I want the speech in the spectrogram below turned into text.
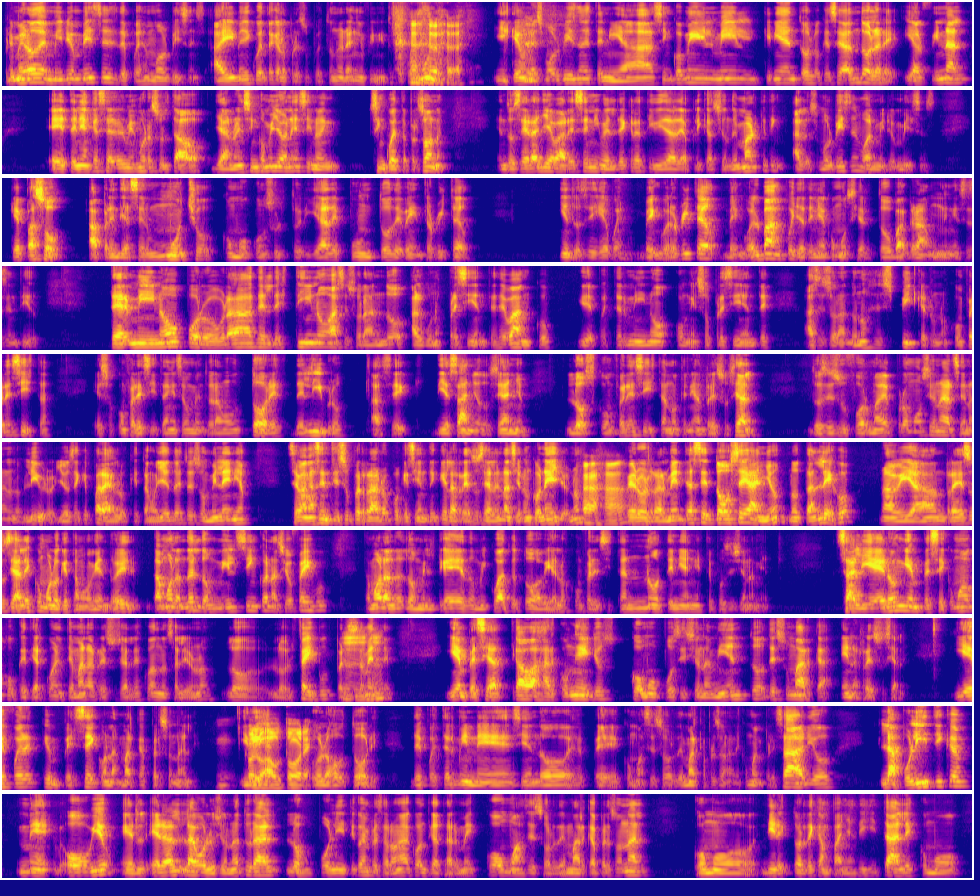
Primero de medium business y después de small business. Ahí me di cuenta que los presupuestos no eran infinitos para todo el mundo y que un small business tenía 5 mil, 1.500, lo que sea en dólares y al final eh, tenían que hacer el mismo resultado ya no en 5 millones, sino en 50 personas. Entonces era llevar ese nivel de creatividad de aplicación de marketing a los small business o al medium business. ¿Qué pasó? Aprendí a hacer mucho como consultoría de punto de venta retail. Y entonces dije, bueno, vengo del retail, vengo del banco, ya tenía como cierto background en ese sentido. Termino por obras del destino asesorando a algunos presidentes de banco y después termino con esos presidentes asesorando unos speakers, unos conferencistas. Esos conferencistas en ese momento eran autores del libro, hace 10 años, 12 años, los conferencistas no tenían redes sociales. Entonces su forma de promocionarse eran los libros. Yo sé que para los que están oyendo esto y son millennials, se van a sentir súper raros porque sienten que las redes sociales nacieron con ellos, ¿no? Pero realmente hace 12 años, no tan lejos, no había redes sociales como lo que estamos viendo hoy. Estamos hablando del 2005 nació Facebook, estamos hablando del 2003, 2004, todavía los conferencistas no tenían este posicionamiento. Salieron y empecé como a coquetear con el tema de las redes sociales cuando salieron los, los, Facebook, precisamente y empecé a trabajar con ellos como posicionamiento de su marca en las redes sociales. Y fue que empecé con las marcas personales. Mm, con los autores. Con los autores. Después terminé siendo eh, eh, como asesor de marcas personales como empresario. La política, me, obvio, era la evolución natural. Los políticos empezaron a contratarme como asesor de marca personal, como director de campañas digitales, como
